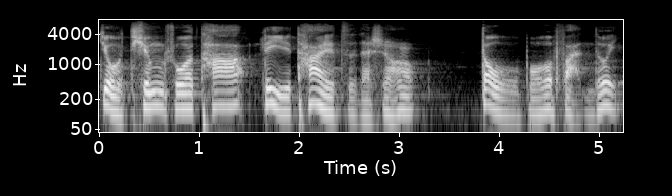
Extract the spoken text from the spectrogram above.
就听说他立太子的时候，窦伯反对，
